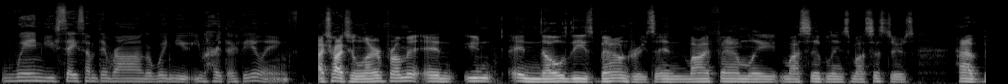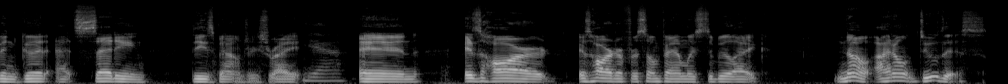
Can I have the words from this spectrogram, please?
when you say something wrong or when you, you hurt their feelings. I try to learn from it and you and know these boundaries. And my family, my siblings, my sisters have been good at setting these boundaries, right? Yeah. And it's hard. It's harder for some families to be like, "No, I don't do this.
